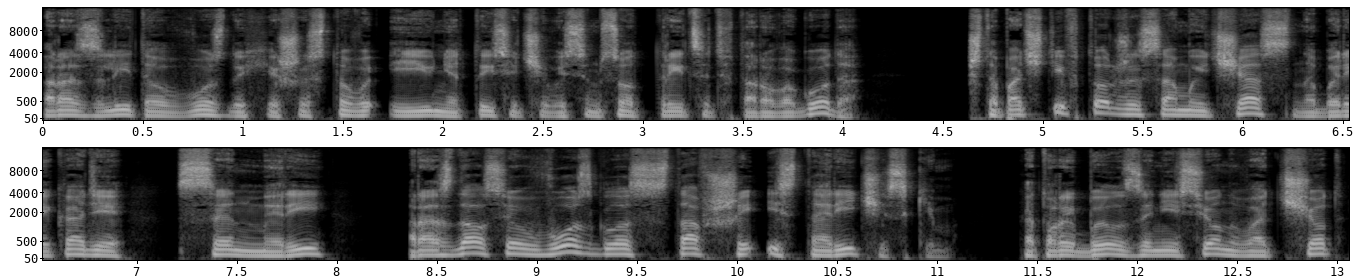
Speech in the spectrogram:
разлито в воздухе 6 июня 1832 года, что почти в тот же самый час на баррикаде Сен-Мэри раздался возглас, ставший историческим, который был занесен в отчет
